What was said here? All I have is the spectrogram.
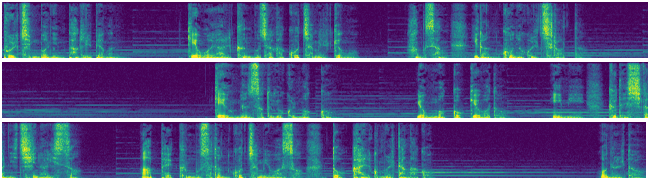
불침번인 박일병은 깨워야 할 근무자가 고참일 경우 항상 이런 곤욕을 치렀다. 깨우면서도 욕을 먹고 욕 먹고 깨워도 이미 교대 시간이 지나 있어 앞에 근무 서던 고참이 와서 또 갈굼을 당하고 오늘도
